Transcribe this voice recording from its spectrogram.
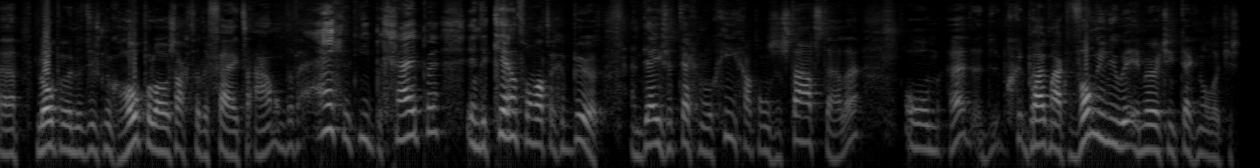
uh, lopen we natuurlijk nog hopeloos achter de feiten aan, omdat we eigenlijk niet begrijpen in de kern van wat er gebeurt. En deze technologie gaat ons in staat stellen om hè, gebruik maken van die nieuwe emerging technologies.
